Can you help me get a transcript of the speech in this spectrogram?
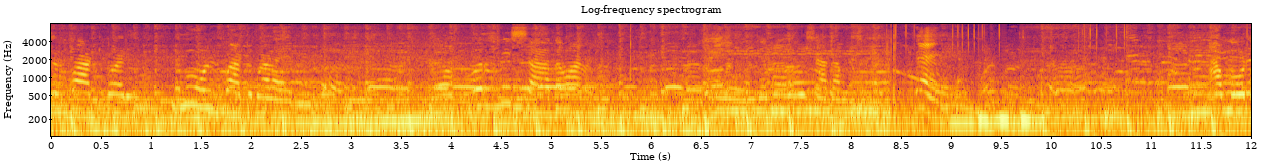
ഒരു പാട്ട് പാടി? എന്റെ മോളിൽ പാട്ട് പാടായിരുന്നു. മോൾക്ക് വെറും വിഷാദമാണ്. എന്റെ മോൾ വിഷാദം. അമ്മോട്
